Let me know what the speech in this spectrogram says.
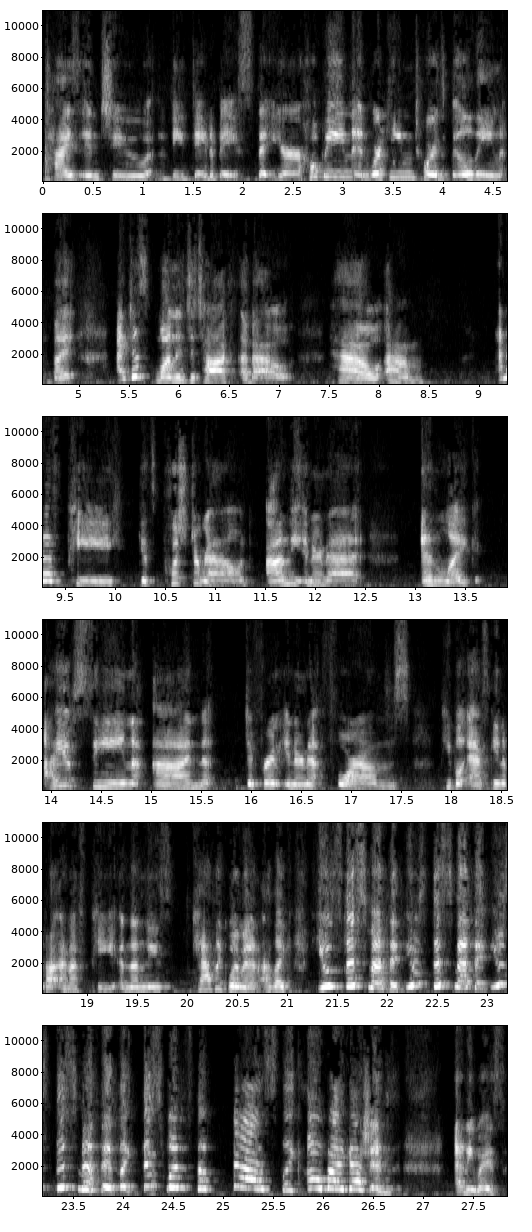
ties into the database that you're hoping and working towards building. But I just wanted to talk about how um, NFP gets pushed around on the internet. And like I have seen on different internet forums, people asking about NFP. And then these Catholic women are like, use this method, use this method, use this method. Like, this one's the best. Like, oh my gosh. And, anyways,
